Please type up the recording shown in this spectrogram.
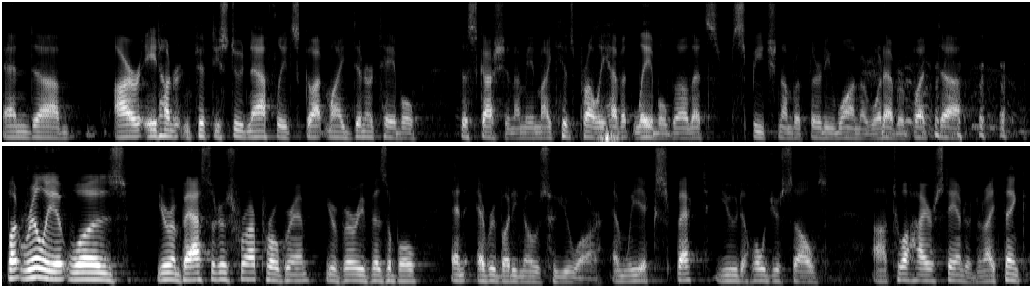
and um, our 850 student athletes got my dinner table discussion. I mean, my kids probably have it labeled, oh, that's speech number 31 or whatever. But, uh, but really, it was you're ambassadors for our program, you're very visible, and everybody knows who you are. And we expect you to hold yourselves uh, to a higher standard. And I think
